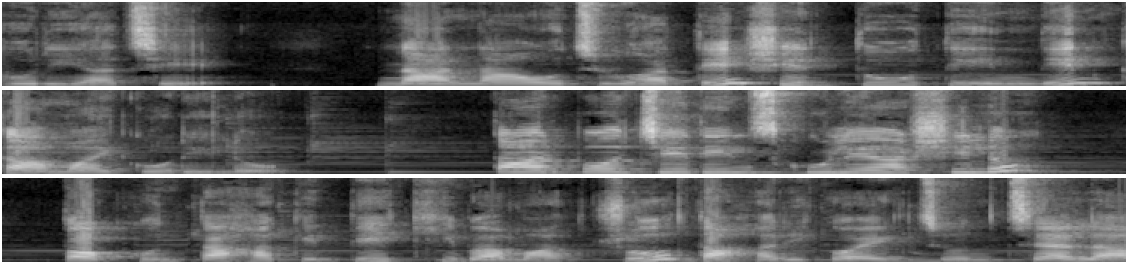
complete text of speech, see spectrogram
ধরিয়াছে। নানা অজুহাতে সে দু, তিন দিন কামাই করিল। তারপর যেদিন স্কুলে আসিল, তখন তাহাকে দেখিবা মাত্র তাহারই কয়েকজন চেলা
